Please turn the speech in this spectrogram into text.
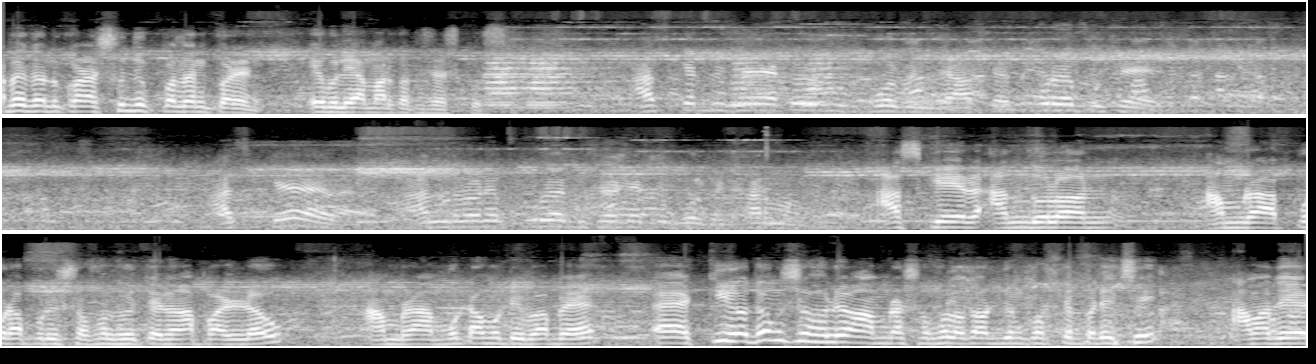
আবেদন করার সুযোগ প্রদান করেন। এ বলে আমার কথা শেষ করছি। আজকের বিষয়ে একটু বলবেন যে আজকে পুরো বিষয়ে আজকে আন্দোলনের পুরো বিষয়টা একটু বলবেন আজকের আন্দোলন আমরা পুরাপুরি সফল হইতে না পারলেও আমরা মোটামুটিভাবে কিয়দংশ হলেও আমরা সফলতা অর্জন করতে পেরেছি। আমাদের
